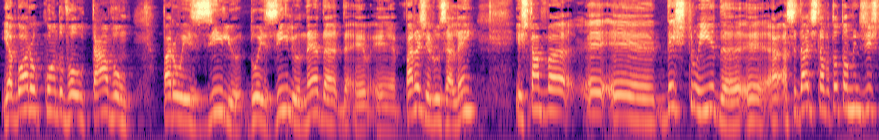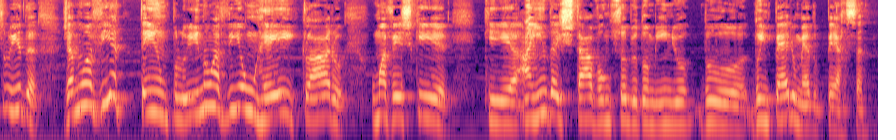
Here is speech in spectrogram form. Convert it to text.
E agora, quando voltavam para o exílio, do exílio né, da, da, é, é, para Jerusalém, estava é, é destruída, é, a cidade estava totalmente destruída. Já não havia templo e não havia um rei, claro, uma vez que, que ainda estavam sob o domínio do, do Império Medo-Persa.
